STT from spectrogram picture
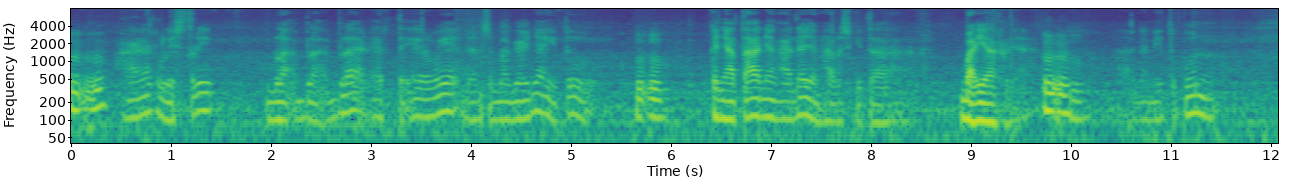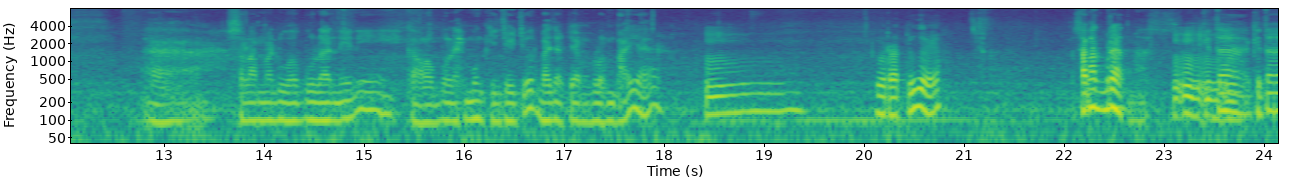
Mm-mm. Air, listrik, bla bla bla, RT RW dan sebagainya itu Mm-mm. Kenyataan yang ada yang harus kita bayar ya. Mm-mm. Nah, dan itu pun eh, selama dua bulan ini kalau boleh mungkin jujur banyak yang belum bayar. Hmm. Berat juga ya. Sangat berat mas. Mm-mm. Kita kita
